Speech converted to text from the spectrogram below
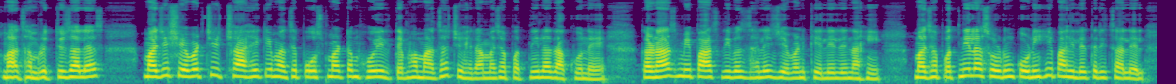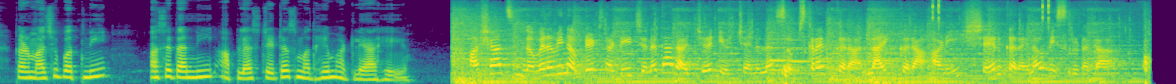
माझा मृत्यू झाल्यास माझी शेवटची इच्छा आहे की माझे पोस्टमॉर्टम होईल तेव्हा माझा चेहरा माझ्या पत्नीला दाखवू नये. कारण आज मी पाच दिवस झाले जेवण केलेले नाही. माझ्या पत्नीला सोडून कोणीही पाहिले तरी चालेल कारण माझी पत्नी असे त्यांनी आपल्या स्टेटसमध्ये म्हटले आहे. अशाच नवनवीन अपडेटसाठी जनता राज्य न्यूज चॅनलला सबस्क्राईब करा लाईक करा आणि शेअर करायला विसरू नका.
